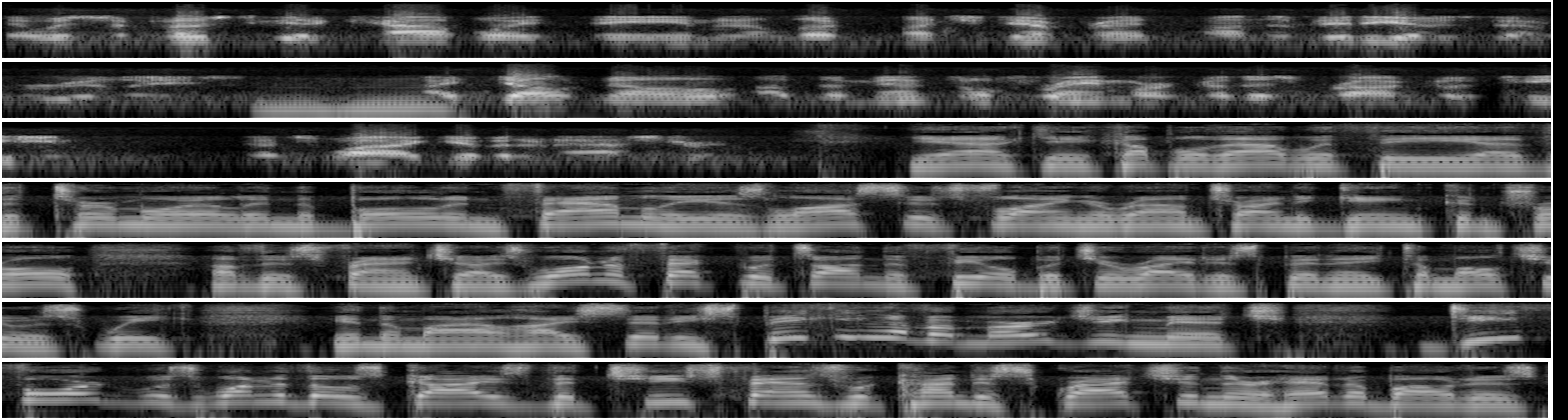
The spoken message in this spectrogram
that was supposed to be a cowboy theme, and it looked much different on the videos that were released. I don't know of the mental framework of this Bronco team. That's why I give it an asterisk. Yeah, you couple that with the uh, the turmoil in the Bowlen family as lawsuits flying around trying to gain control of this franchise. Won't affect what's on the field, but you're right. It's been a tumultuous week in the Mile High City. Speaking of emerging, Mitch, Dee Ford was one of those guys that Chiefs fans were kind of scratching their head about. Is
